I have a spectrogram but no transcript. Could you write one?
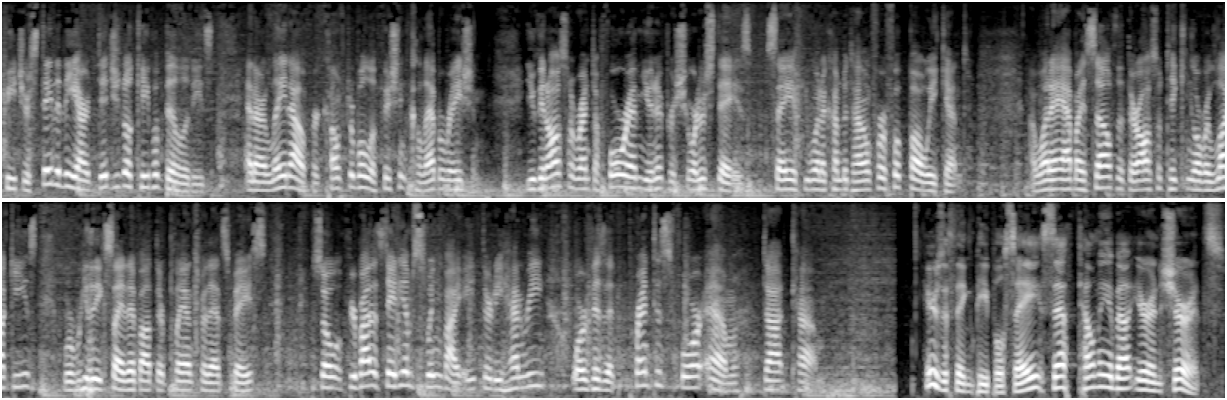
feature state-of-the-art digital capabilities and are laid out for comfortable, efficient collaboration. You can also rent a 4M unit for shorter stays, say if you want to come to town for a football weekend. I want to add myself that they're also taking over Lucky's. We're really excited about their plans for that space. So if you're by the stadium, swing by 830 Henry or visit Prentice4M.com. Here's a thing people say Seth, tell me about your insurance.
